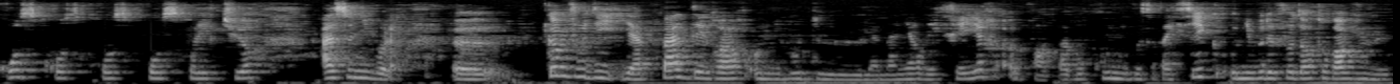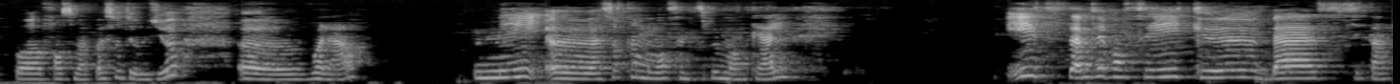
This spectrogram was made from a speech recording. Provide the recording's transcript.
grosse, grosse, grosse, grosse relecture à ce niveau-là. Euh, comme je vous dis, il n'y a pas d'erreur au niveau de la manière d'écrire, enfin pas beaucoup au niveau syntaxique, au niveau des fautes d'orthographe, enfin ça m'a pas sauté aux yeux, voilà. Mais à certains moments c'est un petit peu bancal et ça me fait penser que bah c'est un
